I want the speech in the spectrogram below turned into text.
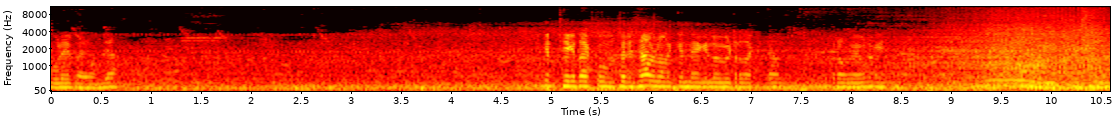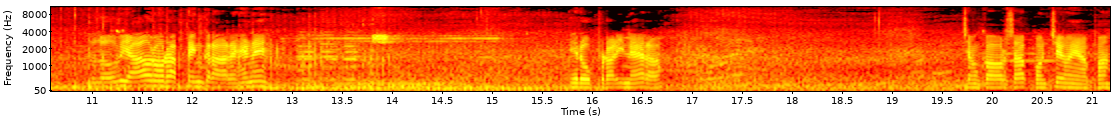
ਕੋਲੇ ਪੈ ਜਾਂਦੇ ਆ। ਕਿੱਥੇ ਕੁ ਤੱਕ ਹੋਊ ਤੇਰੇ ਹਿਸਾਬ ਨਾਲ ਕਿੰਨੇ ਕਿਲੋਮੀਟਰ ਤੱਕ ਤਾਂ ਕਰਾਉਂਦੇ ਹੋਣਗੇ? ਲੋ ਵੀ ਆ ਉਹ ਰਫਟਿੰਗ ਕਰਾ ਰਹੇ ਨੇ। ਇਹ ਰੋਪੜ ਵਾਲੀ ਨਹਿਰ ਆ। ਚਮਕੌਰ ਸਾਹਿਬ ਪਹੁੰਚੇ ਹੋਏ ਆ ਆਪਾਂ।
